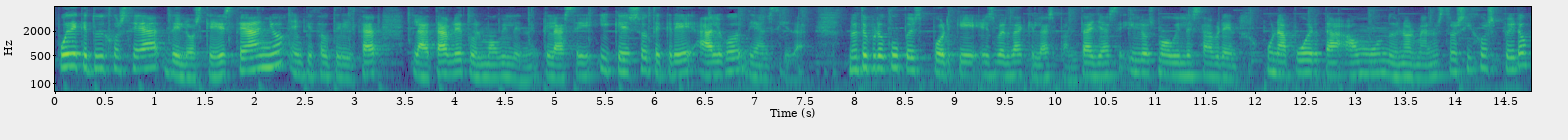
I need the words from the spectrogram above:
Puede que tu hijo sea de los que este año empieza a utilizar la tablet o el móvil en clase y que eso te cree algo de ansiedad. No te preocupes porque es verdad que las pantallas y los móviles abren una puerta a un mundo enorme a nuestros hijos, pero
